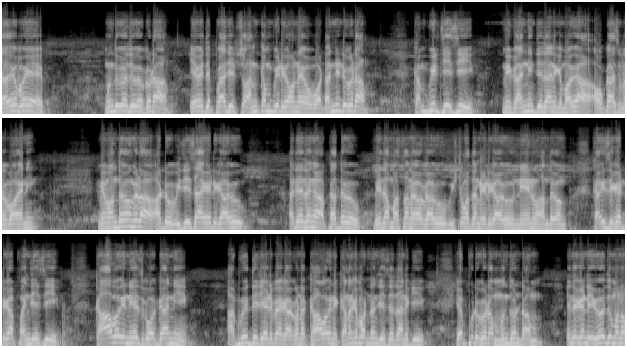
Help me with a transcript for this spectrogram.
జరగబోయే ముందు రోజుగా కూడా ఏవైతే ప్రాజెక్ట్స్ అన్కంప్లీట్గా ఉన్నాయో వాటన్నిటి కూడా కంప్లీట్ చేసి మీకు అందించేదానికి మగ అవకాశం ఇవ్వాలని మేమందరం కూడా అటు విజయసాయి రెడ్డి గారు అదేవిధంగా పెద్దలు బీదా గారు విష్ణువర్ధన్ రెడ్డి గారు నేను అందరం కలిసికట్టుగా పనిచేసి కావలి నియోజకవర్గాన్ని అభివృద్ధి చేయడమే కాకుండా కావలిని కనకపట్నం చేసేదానికి ఎప్పుడు కూడా ముందుంటాం. ఎందుకంటే ఈరోజు మనం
